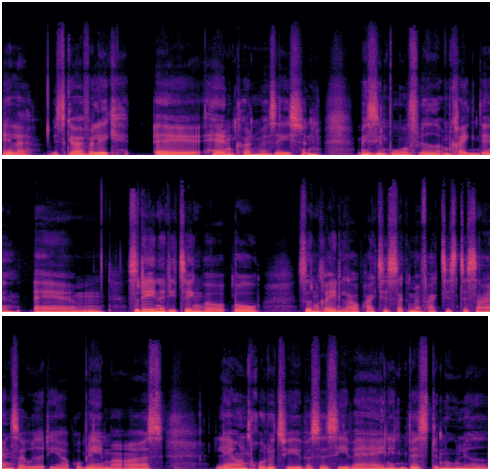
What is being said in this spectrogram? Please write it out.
eller vi skal i hvert fald ikke øh, have en conversation med sin brugerflade omkring det. Um, så det er en af de ting, hvor, hvor sådan rent lavpraktisk, så kan man faktisk designe sig ud af de her problemer, og også lave en prototype, og så sige, hvad er egentlig den bedste mulighed?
